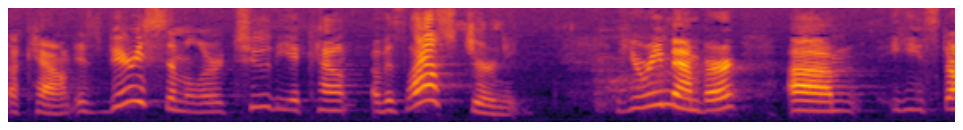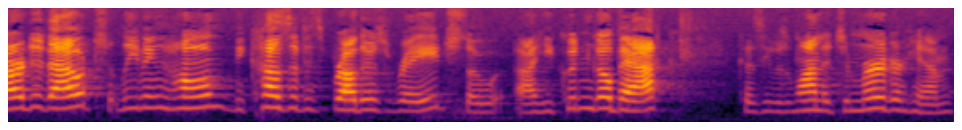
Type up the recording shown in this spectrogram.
account is very similar to the account of his last journey. If you remember, um, he started out leaving home because of his brother's rage, so uh, he couldn't go back because he was wanted to murder him.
